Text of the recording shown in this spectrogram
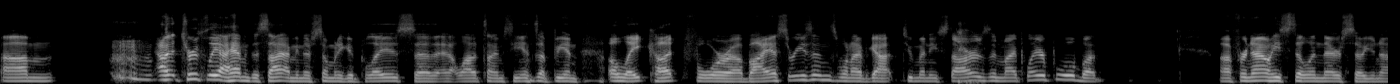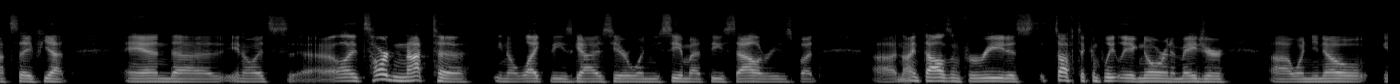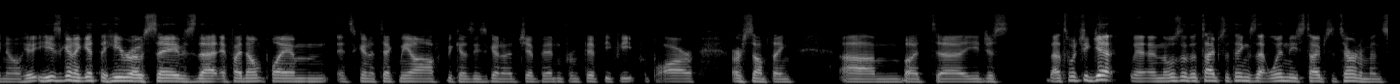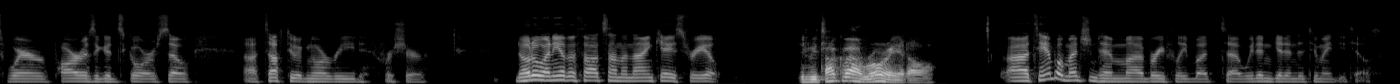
Um, I, truthfully, I haven't decided. I mean, there's so many good plays. Uh, a lot of times he ends up being a late cut for uh, bias reasons when I've got too many stars in my player pool. But uh, for now, he's still in there, so you're not safe yet. And uh, you know, it's uh, it's hard not to you know like these guys here when you see them at these salaries, but uh, 9,000 for Reed is tough to completely ignore in a major uh, when you know, you know, he, he's going to get the hero saves that if I don't play him, it's going to tick me off because he's going to chip in from 50 feet for par or something. Um, but uh, you just, that's what you get. And those are the types of things that win these types of tournaments where par is a good score. So uh, tough to ignore Reed for sure. Noto, any other thoughts on the 9Ks for you? Did we talk about Rory at all? Uh, Tambo mentioned him uh, briefly, but uh, we didn't get into too many details.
